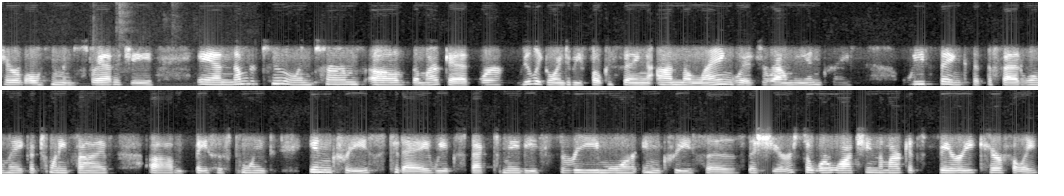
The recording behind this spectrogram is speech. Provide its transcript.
terrible human strategy. And number two, in terms of the market, we're really going to be focusing on the language around the increase. We think that the Fed will make a 25 um, basis point increase today. We expect maybe three more increases this year. So we're watching the markets very carefully.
